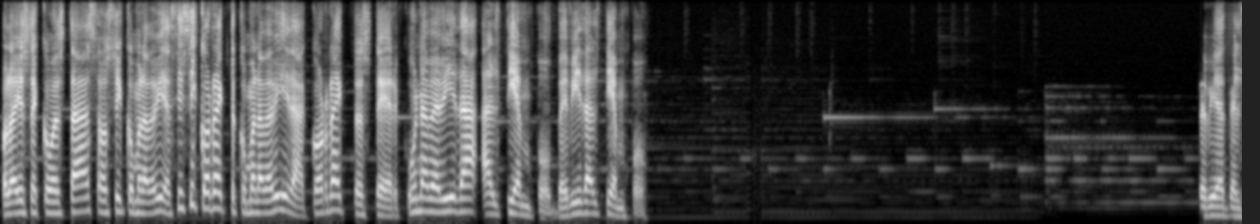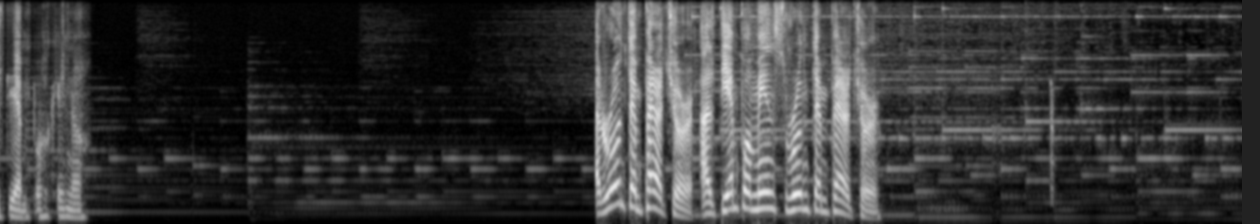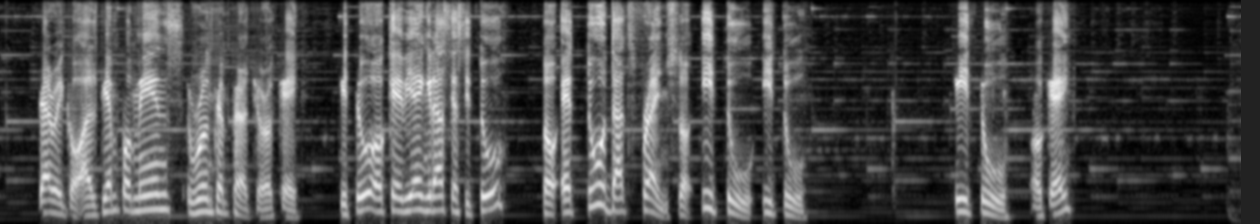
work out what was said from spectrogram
Hola, yo sé cómo estás. O oh, sí, como la bebida. Sí, sí, correcto, como la bebida. Correcto, Esther. Una bebida al tiempo. Bebida al tiempo. Bebida del tiempo, ok, no. Room temperature. Al tiempo means room temperature. There we go. Al tiempo means room temperature. Ok. ¿Y tú? Ok, bien, gracias. ¿Y tú? So, et tú, that's French. So, y tú, y tú. Y tú, ok.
